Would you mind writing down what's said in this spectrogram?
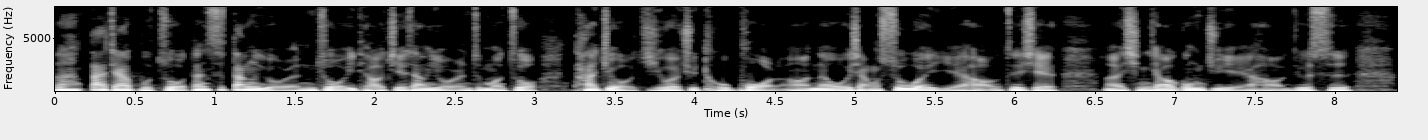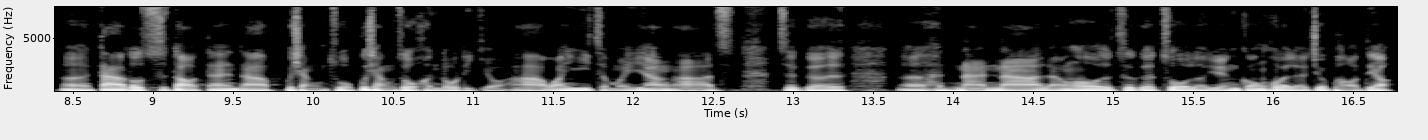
啊，大家不做，但是当有人做，一条街上有人这么做，他就有机会去突破了啊。那我想数位也好，这些呃行销工具也好，就是呃大家都知道，但是大家不想做，不想做很多理由啊，万一怎么样啊？这个呃很难。啊，然后这个做了员工会了就跑掉。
